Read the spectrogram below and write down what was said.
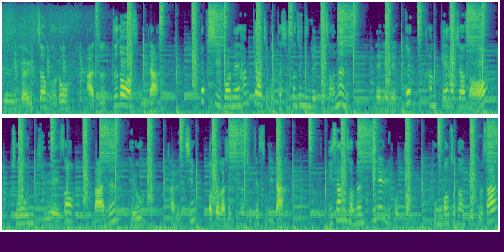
그 열정으로 아주 뜨거웠습니다. 혹시 이번에 함께하지 못하신 선생님들께서는 내년에 꼭 함께 하셔서 좋은 기회에서 많은 배움, 가르침 얻어가셨으면 좋겠습니다. 이상 저는 1일 리포터 동방초등학교 교사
